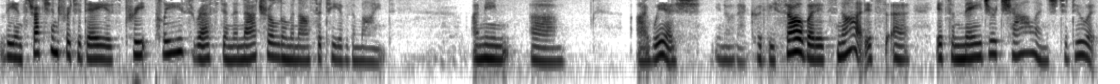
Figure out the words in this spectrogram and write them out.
the instruction for today is pre- please rest in the natural luminosity of the mind. I mean, um, I wish, you know, that could be so, but it's not. It's a, it's a major challenge to do it.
